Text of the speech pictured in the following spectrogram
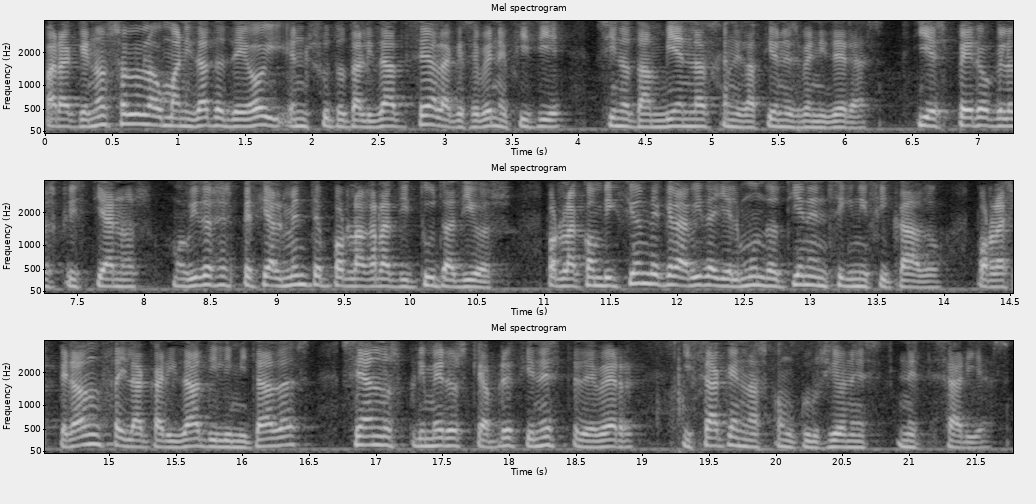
para que no solo la humanidad de hoy en su totalidad sea la que se beneficie, sino también las generaciones venideras. Y espero que los cristianos, movidos especialmente por la gratitud a Dios, por la convicción de que la vida y el mundo tienen significado, por la esperanza y la caridad ilimitadas, sean los primeros que aprecien este deber y saquen las conclusiones necesarias.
